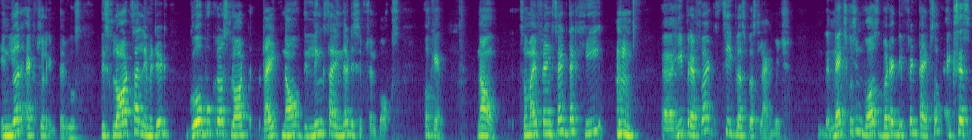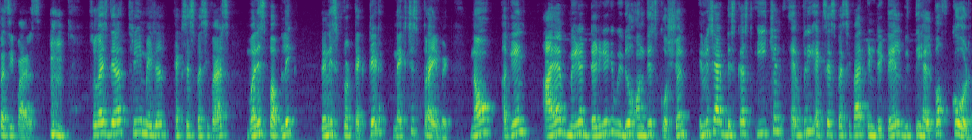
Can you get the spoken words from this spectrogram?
in your actual interviews. The slots are limited. Go book your slot right now. The links are in the description box. Okay. Now, so my friend said that he uh, he preferred C++ language the next question was what are different types of access specifiers so guys there are three major access specifiers one is public then is protected next is private. Now again i have made a dedicated video on this question in which i have discussed each and every access specifier in detail with the help of code.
